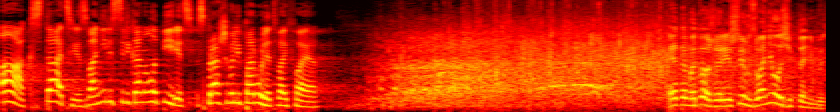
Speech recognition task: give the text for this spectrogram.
А, кстати, звонили с телеканала «Перец», спрашивали пароль от Wi-Fi. Это мы тоже решим. Звонил еще кто-нибудь?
